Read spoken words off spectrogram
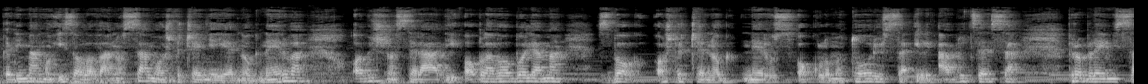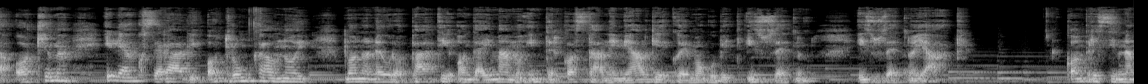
kad imamo izolovano samo oštećenje jednog nerva, obično se radi o glavoboljama zbog oštećenog nervus oculomotoriusa ili abducensa, problemi sa očima ili ako se radi o trunkalnoj mononeuropatiji, onda imamo interkostalne mijalgije koje mogu biti izuzetno, izuzetno jake. Kompresivna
